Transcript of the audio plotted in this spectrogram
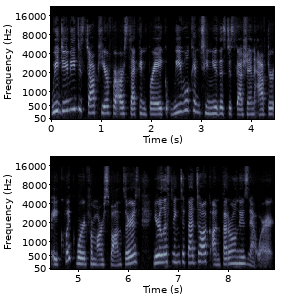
We do need to stop here for our second break. We will continue this discussion after a quick word from our sponsors. You're listening to Fed Talk on Federal News Network.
